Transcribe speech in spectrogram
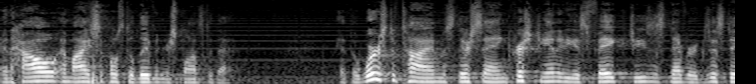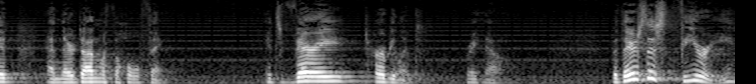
And how am I supposed to live in response to that? At the worst of times, they're saying Christianity is fake, Jesus never existed, and they're done with the whole thing. It's very turbulent right now. But there's this theory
